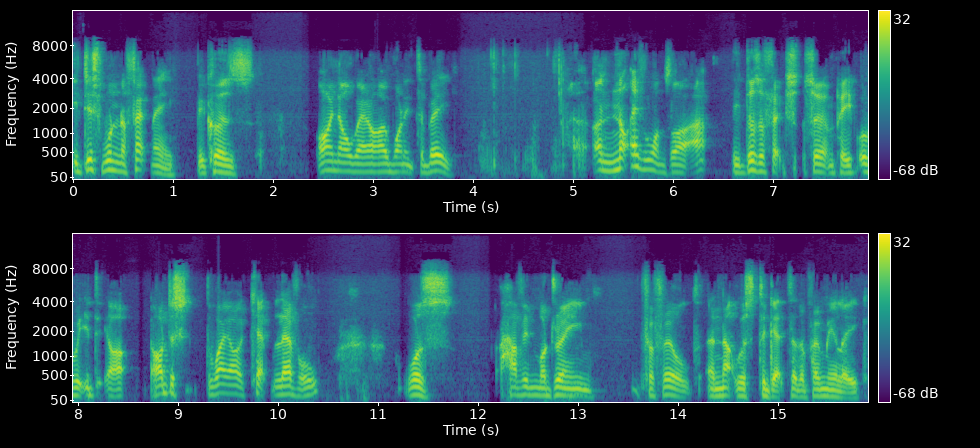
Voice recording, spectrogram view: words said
it just wouldn't affect me because I know where I wanted to be. And not everyone's like that. It does affect certain people, but it, I, I just the way I kept level was having my dream fulfilled, and that was to get to the Premier League.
